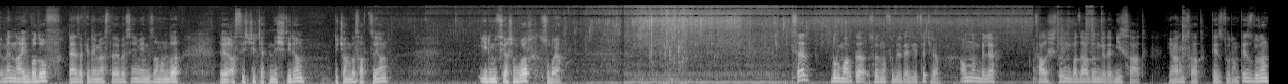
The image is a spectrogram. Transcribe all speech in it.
Mən Naiq Badov, Dəniz Akademiyası tələbəsiyəm. Eyni zamanda e, Assiz şirkətində işləyirəm. Dükanda satıcıyam. 23 yaşım var, subayam. Sər durmaqda sözün açıq biraz əziyyət çəkirəm. Onunla belə çalışdığım, bacardığım qədər 1 saat, yarım saat tez dururam. Tez dururam,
